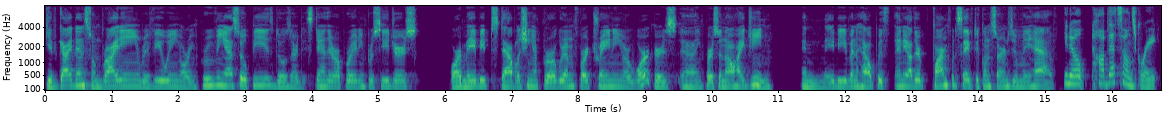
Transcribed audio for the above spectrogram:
Give guidance on writing, reviewing, or improving SOPs, those are the standard operating procedures or maybe establishing a program for training your workers uh, in personnel hygiene and maybe even help with any other farm food safety concerns you may have. You know, Hob, that sounds great,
